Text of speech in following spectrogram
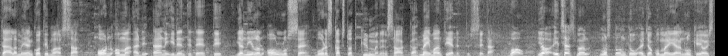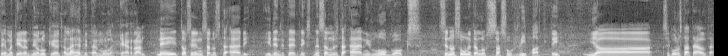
täällä meidän kotimaassa on oma ääniidentiteetti ja niillä on ollut se vuodesta 2010 saakka. Me ei vaan tiedetty sitä. Wow. Joo, itse asiassa musta tuntuu, että joku meidän lukijoista, ja mä tiedän, että ne on lukijoita, lähetetään mulle kerran. Ne ei tosin sano sitä ääniidentiteetiksi, ne sanoo sitä äänilogoksi. Sen on suunnitellut Sasu Ripatti ja se kuulostaa tältä.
